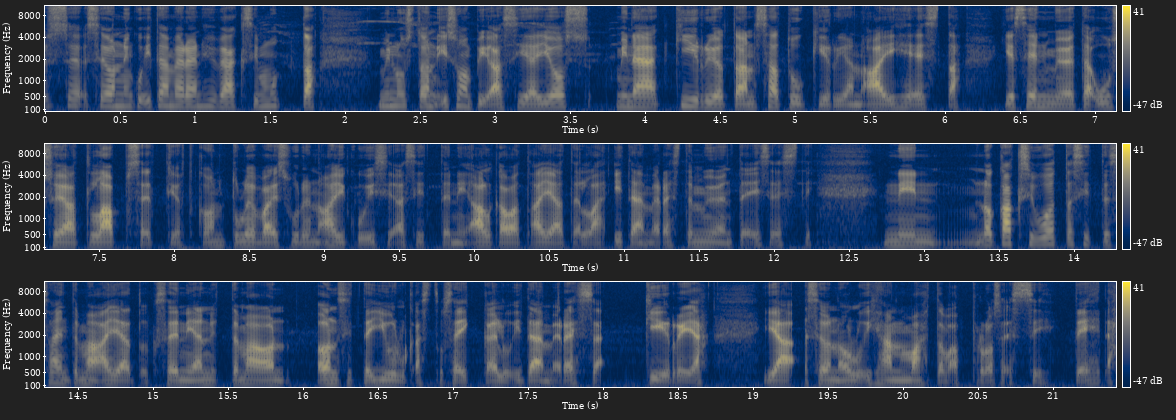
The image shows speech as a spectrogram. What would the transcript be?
se, se on niin kuin Itämeren hyväksi, mutta minusta on isompi asia, jos minä kirjoitan satukirjan aiheesta ja sen myötä useat lapset, jotka on tulevaisuuden aikuisia sitten, niin alkavat ajatella Itämerestä myönteisesti. Niin, no kaksi vuotta sitten sain tämän ajatuksen ja nyt tämä on, on sitten julkaistu Seikkailu Itämeressä kirja ja se on ollut ihan mahtava prosessi tehdä.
